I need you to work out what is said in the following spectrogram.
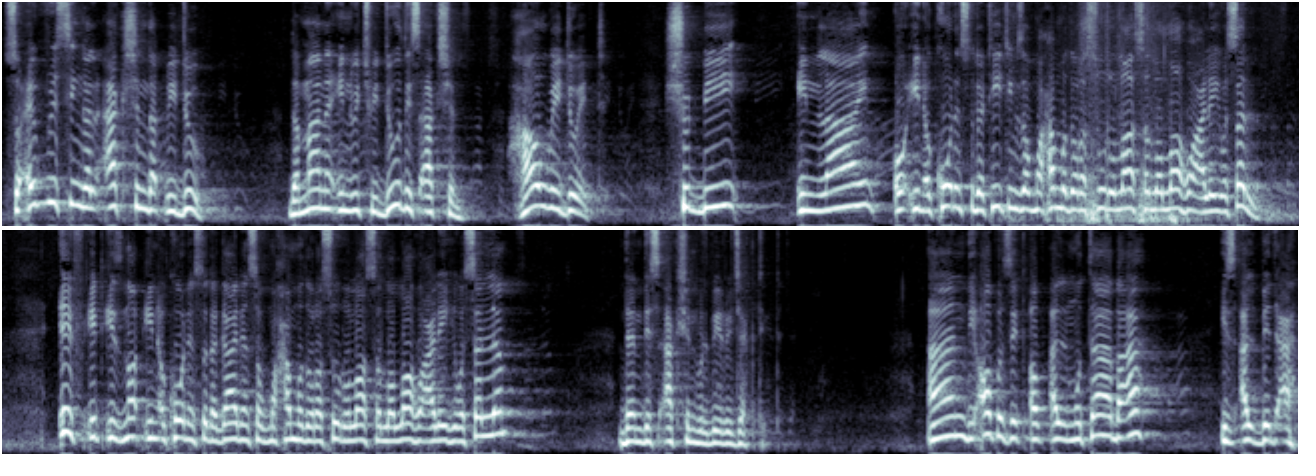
So every single action that we do, the manner in which we do this action, how we do it, should be in line or in accordance to the teachings of Muhammad Rasulullah sallallahu alaihi wasallam. If it is not in accordance to the guidance of Muhammad Rasulullah sallallahu alaihi wasallam, then this action will be rejected. And the opposite of al-mutaba'ah is al-bid'ah,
